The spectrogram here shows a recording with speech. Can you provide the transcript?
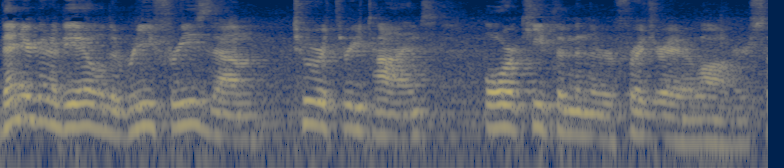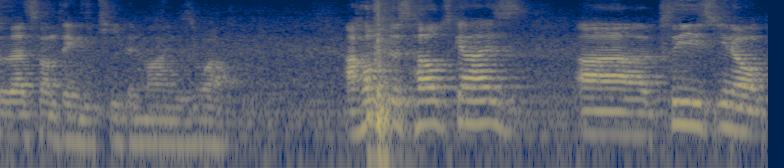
then you're going to be able to refreeze them two or three times or keep them in the refrigerator longer. So that's something to keep in mind as well. I hope this helps guys. Uh, please, you know,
